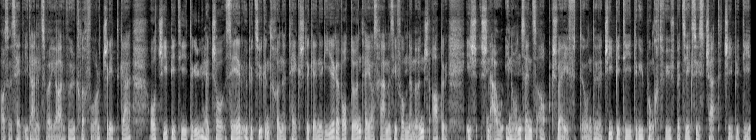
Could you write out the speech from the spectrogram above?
also es hat in diesen zwei Jahren wirklich Fortschritt gegeben. Auch GPT-3 hat schon sehr überzeugend können Texte generieren, die tönt haben, als kämen sie von einem Menschen, aber ist schnell in Nonsens abgeschweift. Und GPT 3.5 bzw. Chat-GPT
